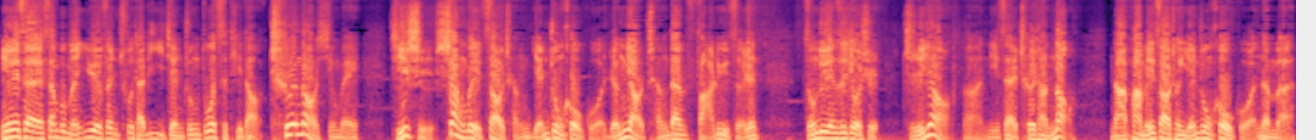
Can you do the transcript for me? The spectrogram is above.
因为在三部门一月份出台的意见中多次提到，车闹行为即使尚未造成严重后果，仍要承担法律责任。总的原则就是，只要啊你在车上闹，哪怕没造成严重后果，那么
